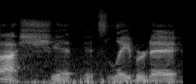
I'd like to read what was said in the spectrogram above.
Ah shit, it's Labor Day.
